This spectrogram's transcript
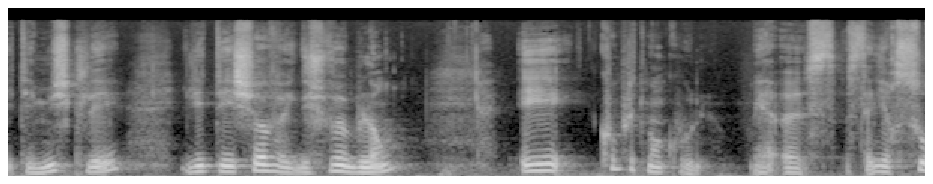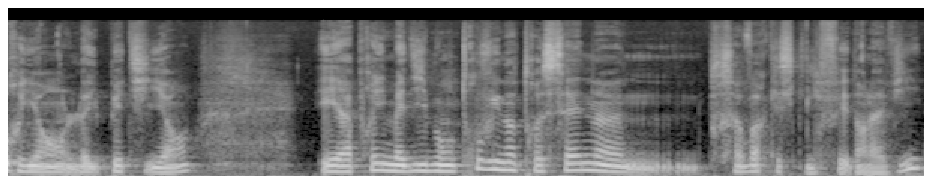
il était musclé, il était chauve avec des cheveux blancs, et complètement cool. Euh, c'est-à-dire souriant, l'œil pétillant. Et après, il m'a dit, bon, trouve une autre scène euh, pour savoir qu'est-ce qu'il fait dans la vie.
